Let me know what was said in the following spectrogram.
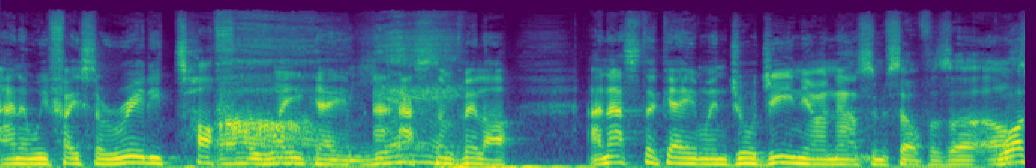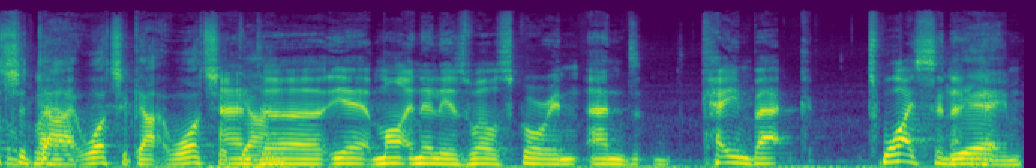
and then we faced a really tough away game at Oh. Aston Villa, and that's the game when Jorginho announced himself as a Arsenal What's a player. day? What's a guy, What's a and game? uh, yeah, Martinelli as well scoring and came back twice in that Yeah. game.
